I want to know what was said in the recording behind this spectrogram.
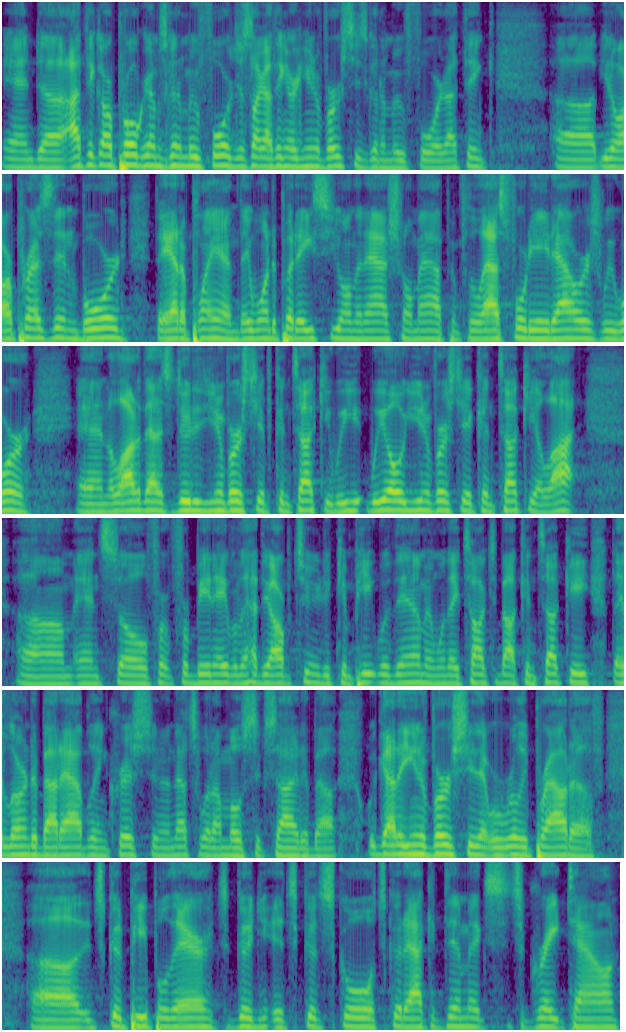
And uh, I think our program is going to move forward, just like I think our university is going to move forward. I think. Uh, you know, our president and board, they had a plan. They wanted to put ACU on the national map, and for the last 48 hours, we were. And a lot of that is due to the University of Kentucky. We, we owe University of Kentucky a lot. Um, and so for, for being able to have the opportunity to compete with them, and when they talked about Kentucky, they learned about Abilene Christian, and that's what I'm most excited about. We got a university that we're really proud of. Uh, it's good people there. It's good. It's good school. It's good academics. It's a great town,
